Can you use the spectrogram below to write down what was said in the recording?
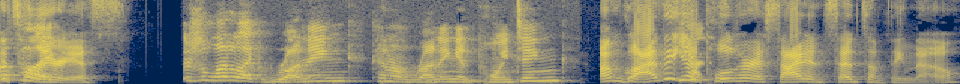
it's hilarious. Like, there's a lot of like running, kind of running and pointing. I'm glad that yeah. you pulled her aside and said something though.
